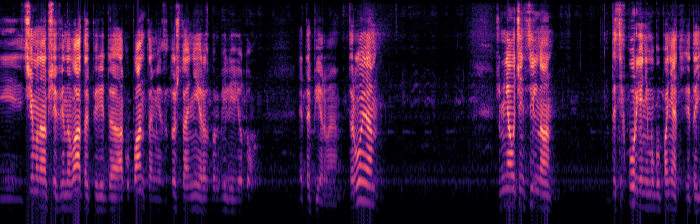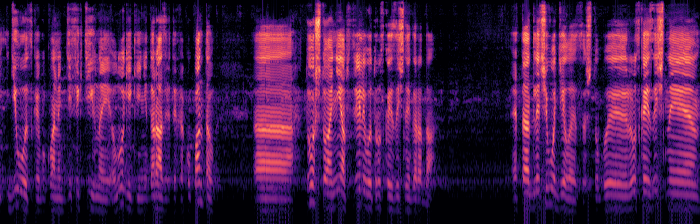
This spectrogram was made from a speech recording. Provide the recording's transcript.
и чем она вообще виновата перед оккупантами за то, что они разбомбили ее дом. Это первое. Второе, что меня очень сильно до сих пор я не могу понять этой идиотской, буквально дефективной логики недоразвитых оккупантов, э, то, что они обстреливают русскоязычные города. Это для чего делается? Чтобы русскоязычные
